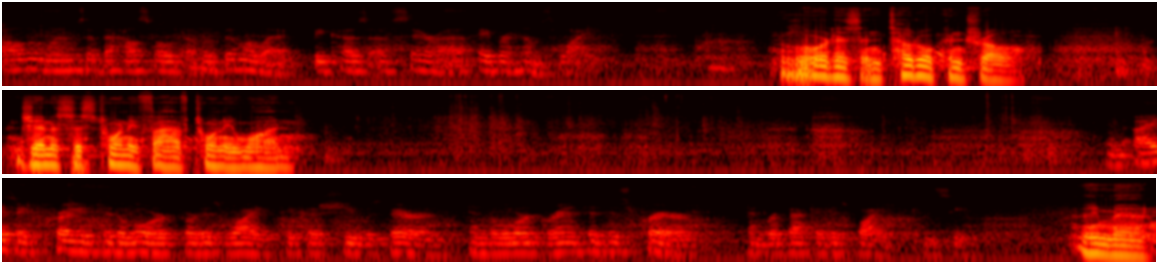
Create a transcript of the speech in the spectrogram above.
all the wombs of the household of Abimelech because of Sarah, Abraham's wife. The Lord is in total control. Genesis 25 21. Isaac prayed to the Lord for his wife because she was barren, and the Lord granted his prayer, and Rebekah his wife conceived. Amen.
